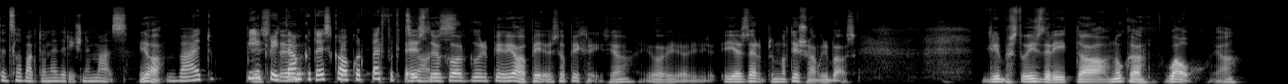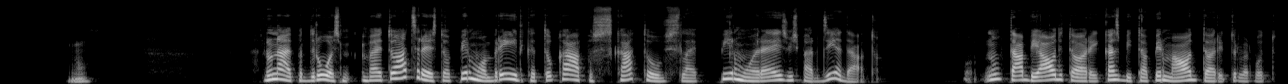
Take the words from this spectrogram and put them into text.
tad es labāk to nedarīšu nemaz. Jā. Vai tu piekrīti tam, ka tu esi kaut kur perfekcionists? Es tev kaut kur pie, jā, pie, es tev piekrītu, jā. Jo, ja, ja es tad man tiešām gribās gribas to izdarīt tā, nu, ka wow, jā. Nu. Runājot par drosmi, vai tu atceries to pirmo brīdi, kad tu kāp uz skatuves, lai pirmo reizi vispār dziedātu? Nu, tā bija auditorija. Kas bija tā pirmā auditorija? Tur varbūt,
